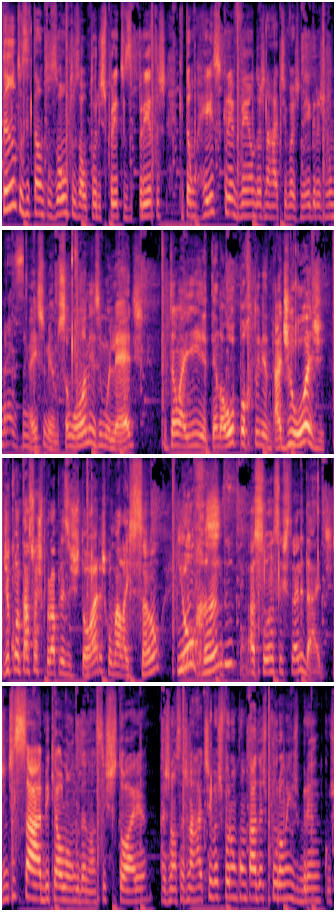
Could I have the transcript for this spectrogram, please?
tantos e tantos outros autores pretos e pretas que estão reescrevendo as narrativas negras no Brasil. É isso mesmo, são homens e mulheres estão aí tendo a oportunidade hoje de contar suas próprias histórias, como elas são, e honrando a sua ancestralidade. A gente sabe que ao longo da nossa história, as nossas narrativas foram contadas por homens brancos.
